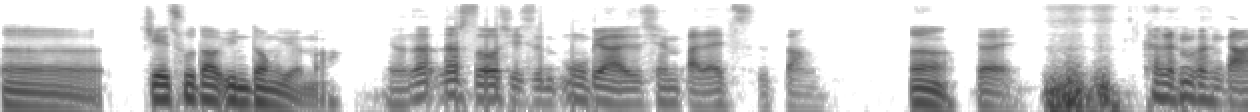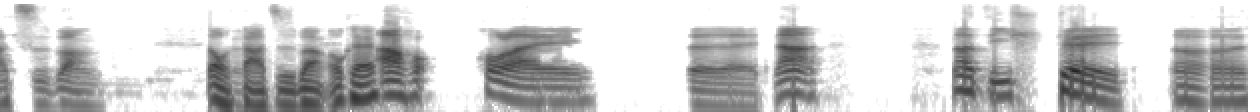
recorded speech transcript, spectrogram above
呃接触到运动员嘛。那那时候其实目标还是先摆在职棒。嗯，对，看能不能打职棒。哦，打职棒。OK。啊后后来。对对，那那的确，呃，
